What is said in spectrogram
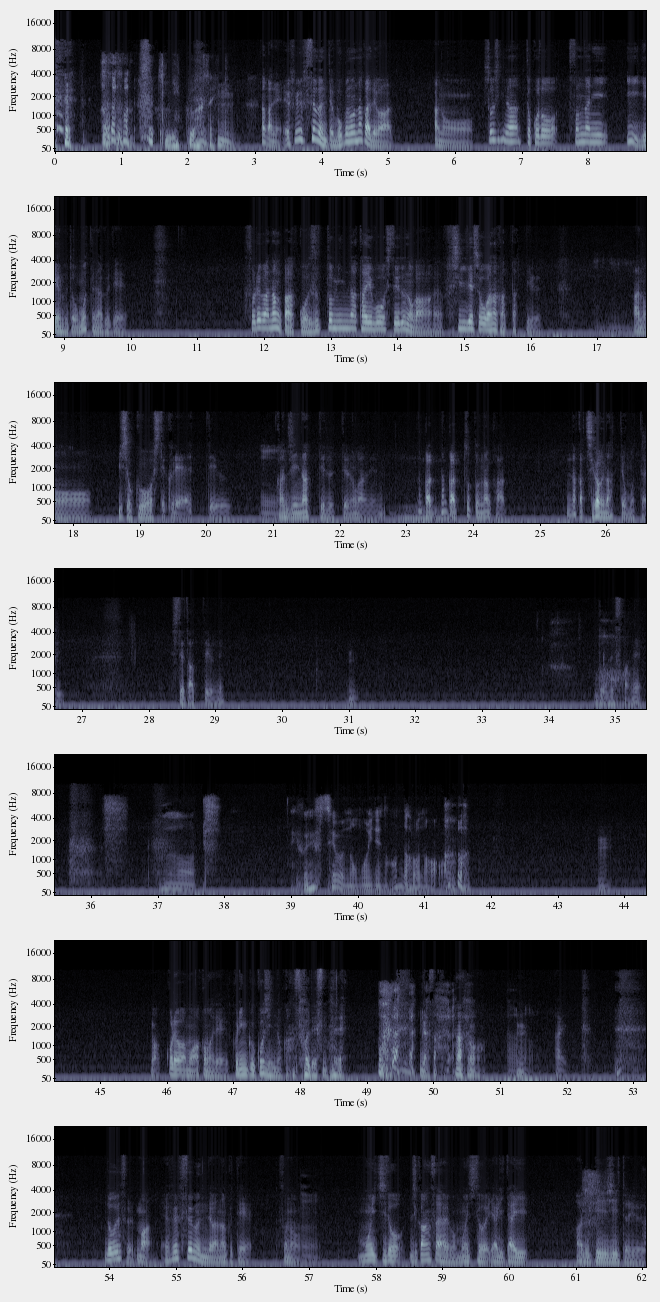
気に食わない。うん。なんかね、FF7 って僕の中では、あのー正直なところ、そんなにいいゲームと思ってなくて、それがなんかこうずっとみんな待望しているのが不思議でしょうがなかったっていう、あのー移植をしてくれっていう感じになってるっていうのがね、なんか、なんかちょっとなんか、なんか違うなって思ったりしてたっていうね。うん。どうですかね。うん。FF7 の思い出なんだろうな うん。まあ、これはもうあくまでクリンク個人の感想ですので、皆さん、あの、うんんはい。どうです？まあ、FF7 ではなくて、そのう、ん。もう一度、時間さえあればもう一度やりたい RPG という、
